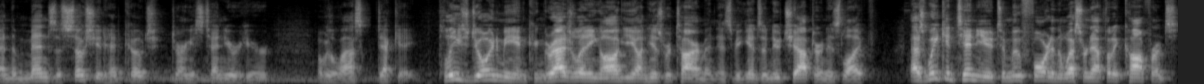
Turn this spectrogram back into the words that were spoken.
and the men's associate head coach during his tenure here over the last decade. Please join me in congratulating Augie on his retirement as he begins a new chapter in his life. As we continue to move forward in the Western Athletic Conference,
